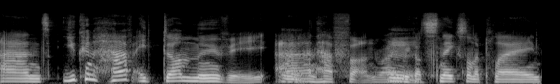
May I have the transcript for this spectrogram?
and you can have a dumb movie and have fun, right? We've got snakes on a plane,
